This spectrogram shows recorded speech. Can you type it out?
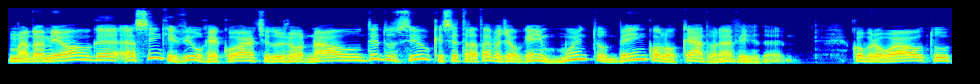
Madame Olga, assim que viu o recorte do jornal, deduziu que se tratava de alguém muito bem colocado na vida. Cobrou alto,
